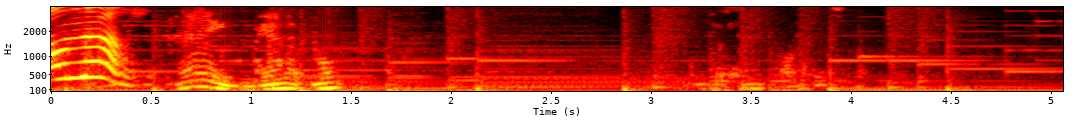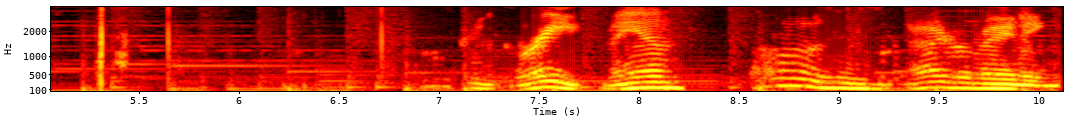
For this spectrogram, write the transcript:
Oh no! Dang, man. It won't. Oh, good grief, man. Oh, this is aggravating.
